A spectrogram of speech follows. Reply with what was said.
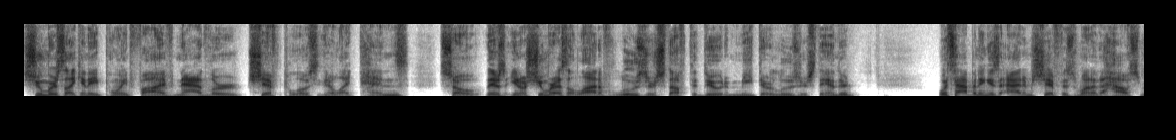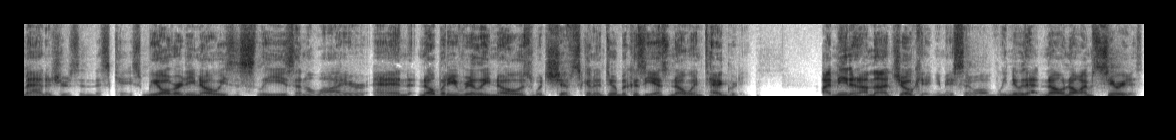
Schumer's like an eight point five. Nadler, Schiff, Pelosi, they're like tens. So there's you know Schumer has a lot of loser stuff to do to meet their loser standard. What's happening is Adam Schiff is one of the House managers in this case. We already know he's a sleaze and a liar, and nobody really knows what Schiff's going to do because he has no integrity. I mean it. I'm not joking. You may say, well, we knew that. No, no, I'm serious.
